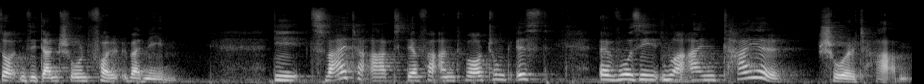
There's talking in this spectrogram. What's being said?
sollten Sie dann schon voll übernehmen. Die zweite Art der Verantwortung ist, äh, wo Sie nur einen Teil Schuld haben.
